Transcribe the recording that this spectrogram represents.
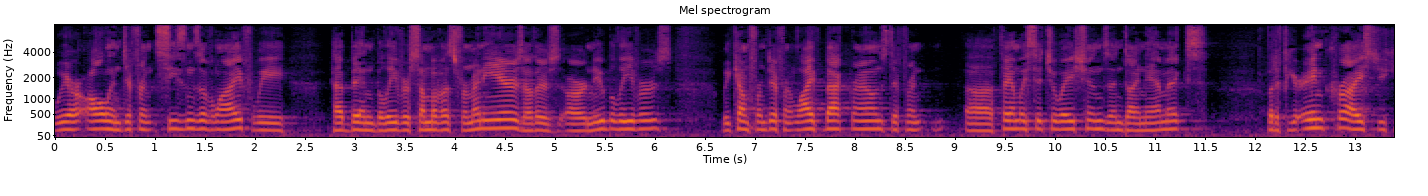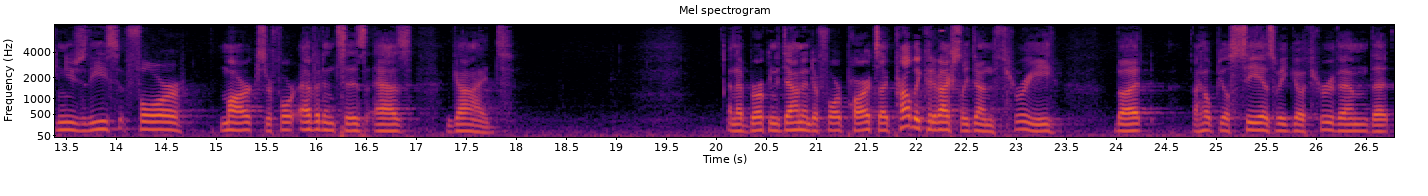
We are all in different seasons of life. We have been believers, some of us for many years, others are new believers. We come from different life backgrounds, different uh, family situations and dynamics. But if you're in Christ, you can use these four marks or four evidences as guides. And I've broken it down into four parts. I probably could have actually done three, but I hope you'll see as we go through them that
